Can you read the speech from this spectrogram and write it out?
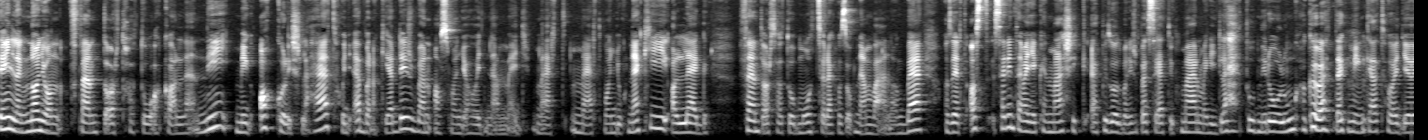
tényleg nagyon fenntartható akar lenni, még akkor is lehet, hogy ebben a kérdésben azt mondja, hogy nem megy, mert, mert mondjuk neki a legfenntarthatóbb módszerek azok nem válnak be. Azért azt szerintem egyébként másik epizódban is beszéltük már, meg így lehet tudni rólunk, ha követtek minket, hogy,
